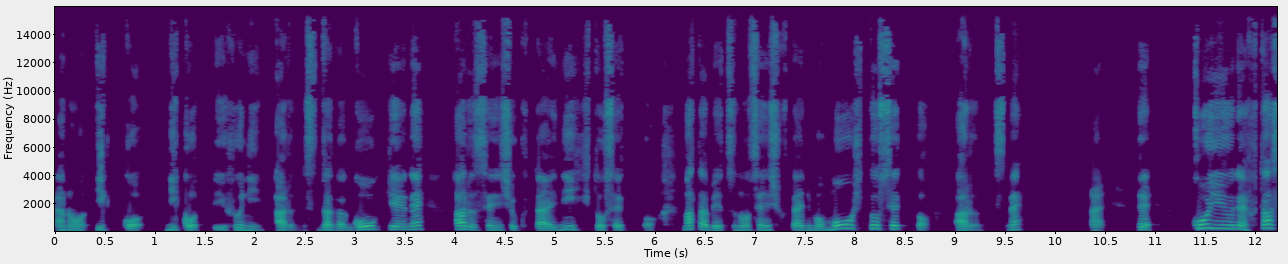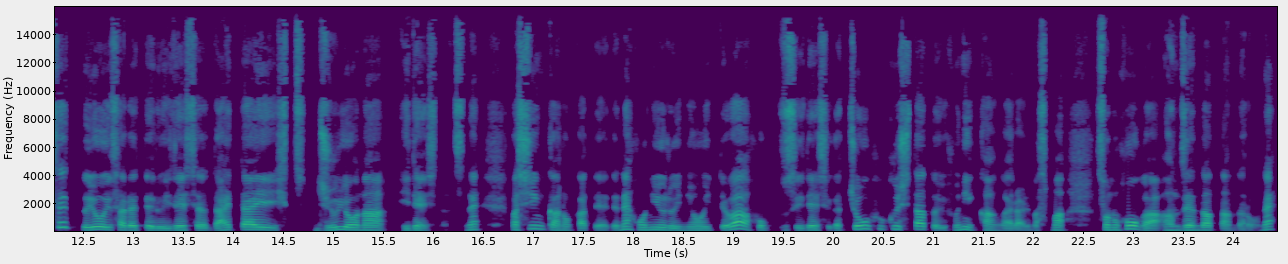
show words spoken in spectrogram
あの、1個、2個っていうふうにあるんです。だから合計ね、ある染色体に1セット、また別の染色体にももう1セットあるんですね。はい。こういうね、2セット用意されている遺伝子は大体重要な遺伝子なんですね。まあ、進化の過程でね、哺乳類においては、ホックス遺伝子が重複したというふうに考えられます。まあ、その方が安全だったんだろうね。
